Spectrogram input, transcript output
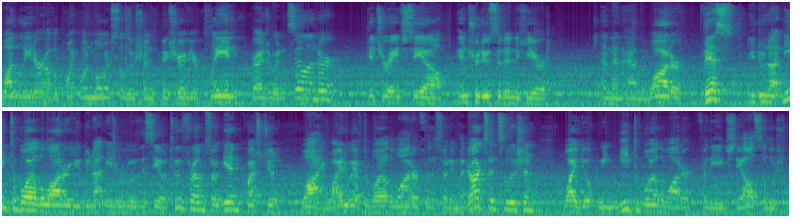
one liter of a 0.1 molar solution. Make sure you have your clean graduated cylinder, get your HCl, introduce it into here, and then add the water. This, you do not need to boil the water. You do not need to remove the CO2 from. So again, question, why? Why do we have to boil the water for the sodium hydroxide solution? Why do we need to boil the water for the HCl solution?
